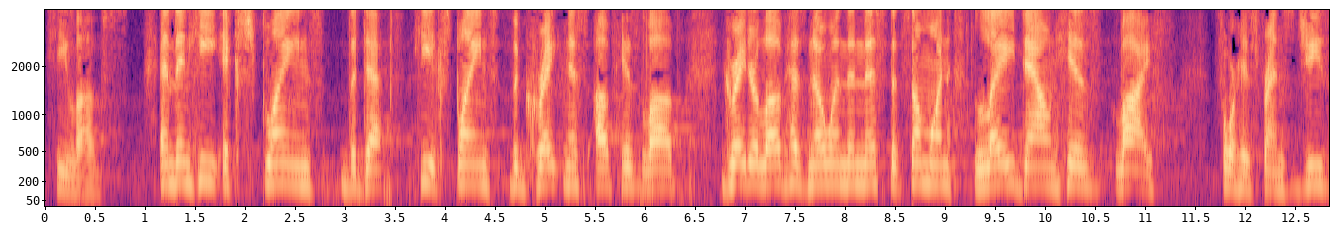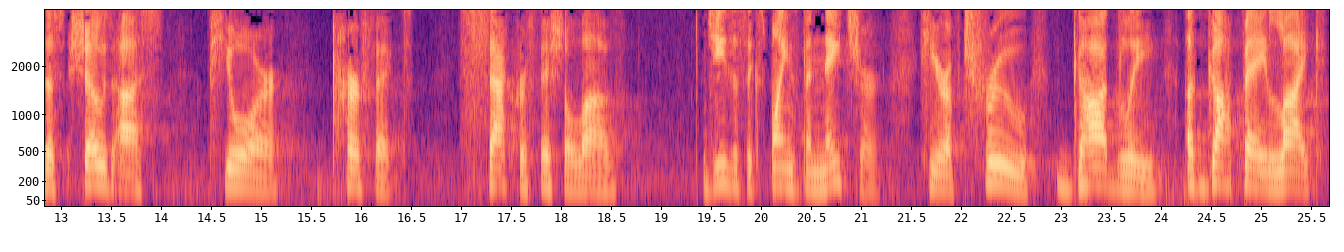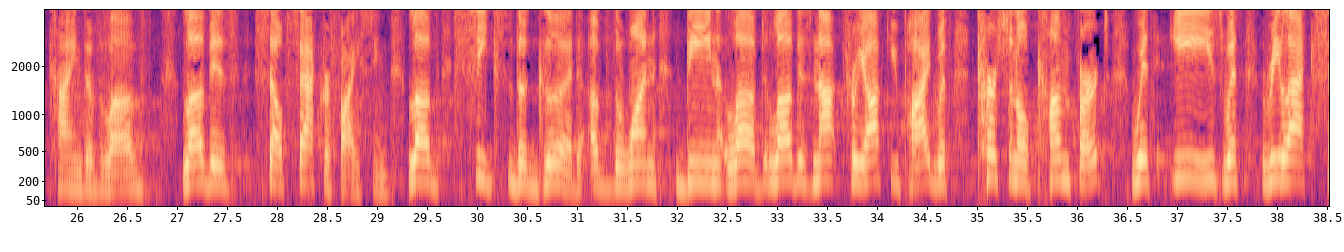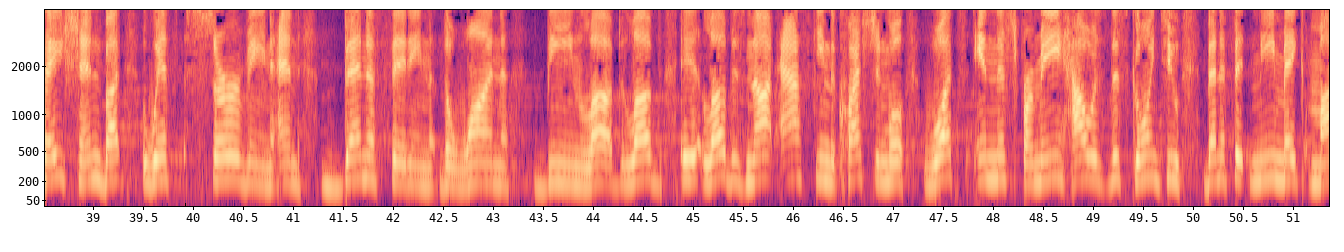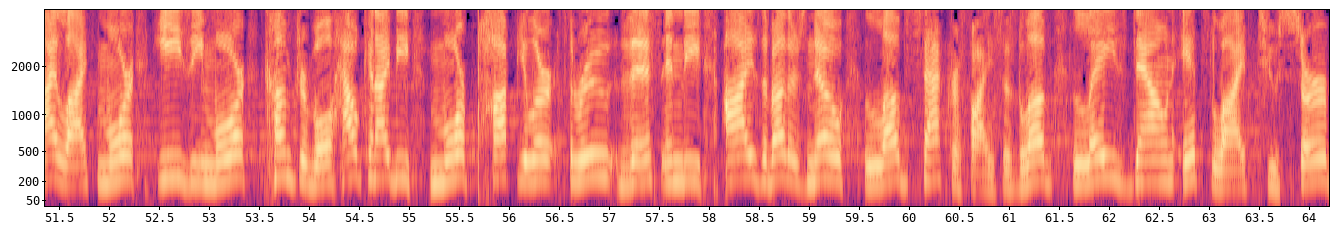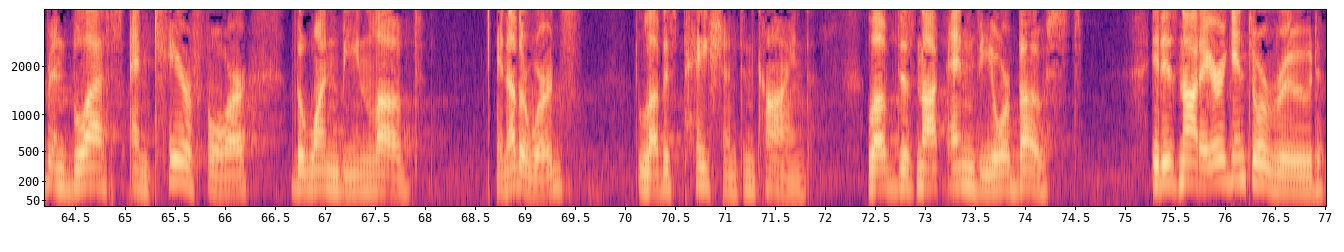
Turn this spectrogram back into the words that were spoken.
he loves. And then he explains the depth. He explains the greatness of his love. Greater love has no one than this, that someone lay down his life for his friends. Jesus shows us pure, perfect, sacrificial love. Jesus explains the nature here of true, godly, agape-like kind of love. Love is self-sacrificing. Love seeks the good of the one being loved. Love is not preoccupied with personal comfort, with ease, with relaxation, but with serving and benefiting the one being loved. Love, love is not asking the question, well, what's in this for me? How is this going to benefit me, make my life more easy, more comfortable? How can I be more popular through this in the eyes of others. No, love sacrifices. Love lays down its life to serve and bless and care for the one being loved. In other words, love is patient and kind. Love does not envy or boast. It is not arrogant or rude.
